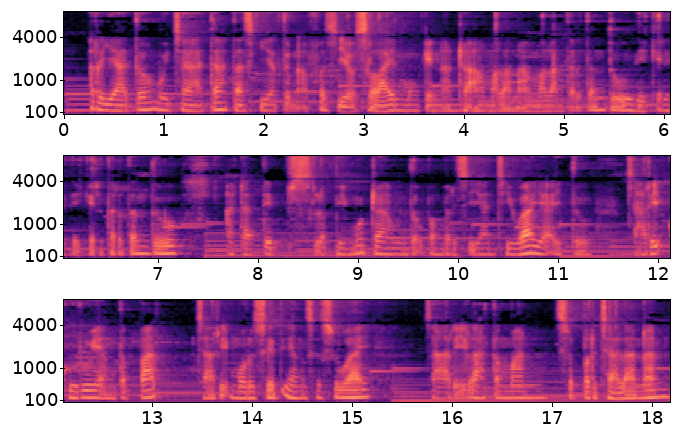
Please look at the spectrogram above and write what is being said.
Riyadhah, mujahadah, tazkiyatun nafas ya selain mungkin ada amalan-amalan tertentu, zikir-zikir tertentu, ada tips lebih mudah untuk pembersihan jiwa yaitu cari guru yang tepat, cari mursid yang sesuai, carilah teman seperjalanan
